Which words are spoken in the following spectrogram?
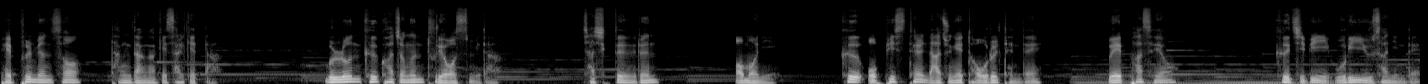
베풀면서 당당하게 살겠다. 물론 그 과정은 두려웠습니다. 자식들은 어머니, 그 오피스텔 나중에 더 오를 텐데 왜 파세요? 그 집이 우리 유산인데.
